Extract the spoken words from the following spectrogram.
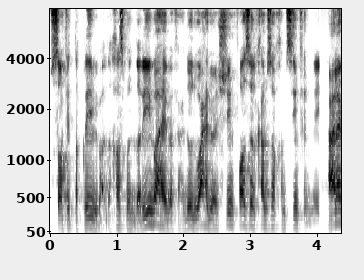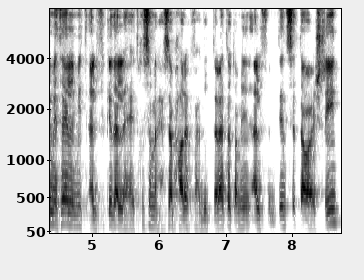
الصافي التقريبي بعد خصم الضريبة هيبقى في حدود 21.55% على مثال ال 100000 كده اللي هيتخصم من حساب حضرتك في حدود 83226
